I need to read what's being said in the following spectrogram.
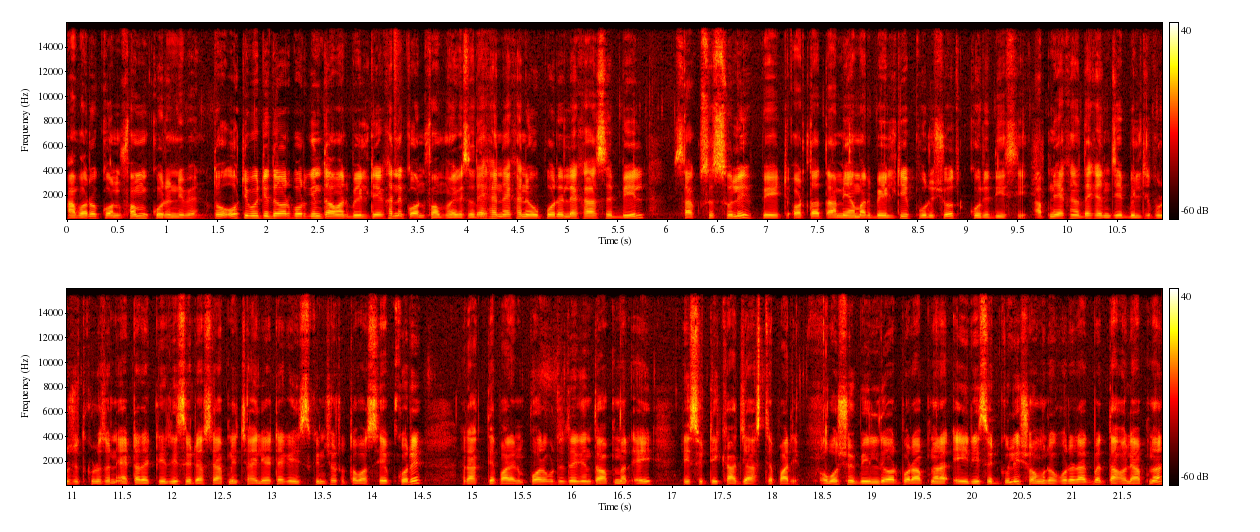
আবারও কনফার্ম করে নেবেন। তো ওটিপিটি দেওয়ার পর কিন্তু আমার বিলটি এখানে কনফার্ম হয়ে গেছে। দেখেন, এখানে উপরে লেখা আছে বিল সাকসেসফুলি পেইড অর্থাৎ আমি আমার বিলটি পরিশোধ করে দিয়েছি। আপনি এখানে দেখেন যে বিলটি পরিশোধ করেছেন, এটার একটি রিসিট আছে। আপনি চাইলে এটাকে স্ক্রিনশট অথবা সেভ করে রাখতে পারেন। পরবর্তীতে কিন্তু আপনার এই রিসিটটি কাজে আসতে পারে। অবশ্যই বিল দেওয়ার পর আপনারা এই রিসিটগুলি সংগ্রহ করে রাখবেন, তাহলে আপনার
